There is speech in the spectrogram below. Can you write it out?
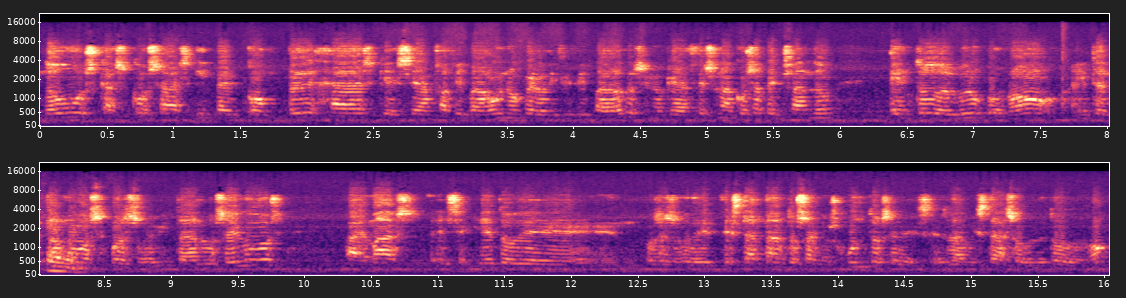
no buscas cosas hiper complejas que sean fácil para uno pero difícil para otro, sino que haces una cosa pensando en todo el grupo, ¿no? Intentamos pues, evitar los egos, además el secreto de, pues eso, de, estar tantos años juntos es, la amistad sobre todo, ¿no?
